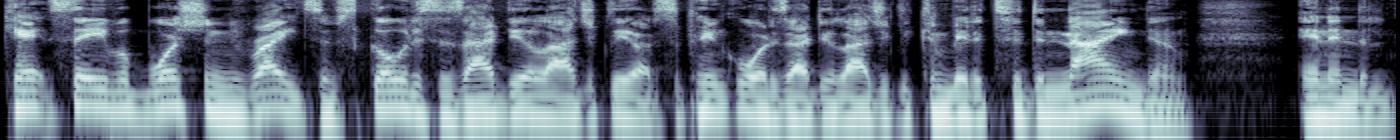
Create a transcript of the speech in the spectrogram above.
can't save abortion rights if SCOTUS is ideologically or the Supreme Court is ideologically committed to denying them. And in the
